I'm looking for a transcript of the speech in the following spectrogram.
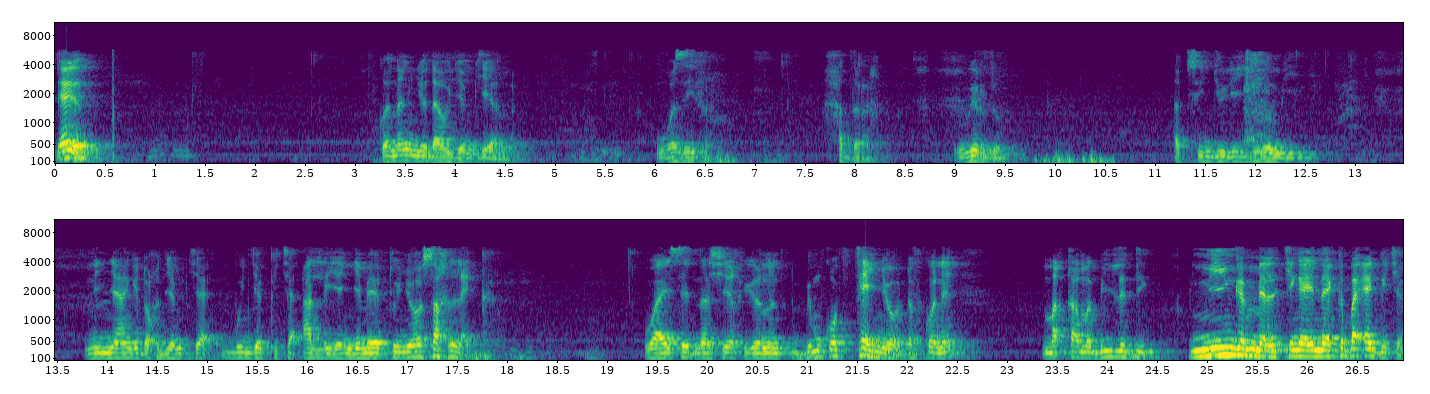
dégg kon nag ñu daw jëm ci yàlla wasifa xadra wirdu ak suñ julli juróom yi nit ñaa ngi dox jëm ca bu njëkk ca àll ya ñemeetu ñoo sax lekk waaye Seydina Cheikh yonent bi mu ko feeñoo daf ko ne maqaama biñ la dig nii nga mel ci ngay nekk ba egg ca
